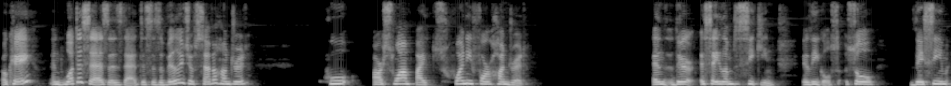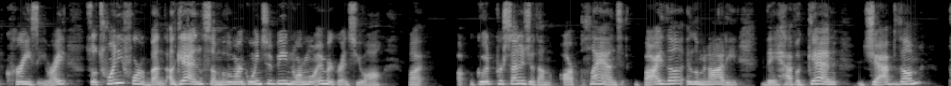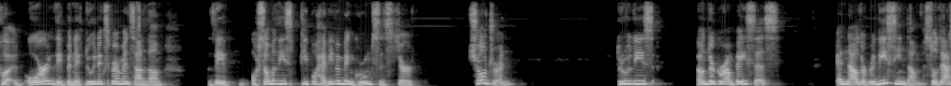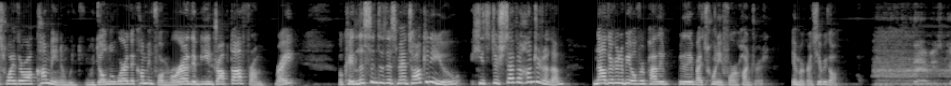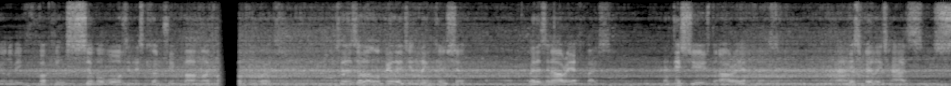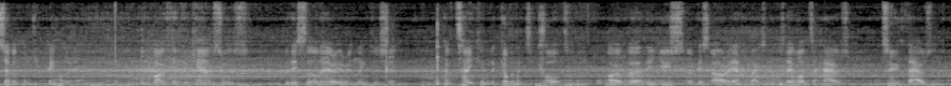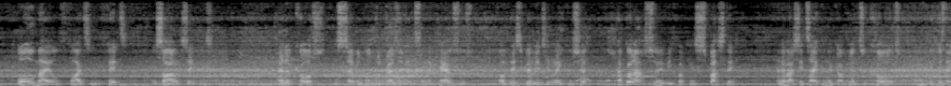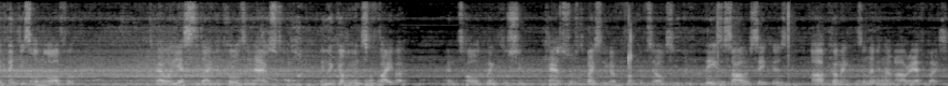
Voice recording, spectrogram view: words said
okay? And what this says is that this is a village of 700 who are swamped by 2400 and they're asylum seeking illegals. So they seem crazy right? So 24 but again some of them are going to be normal immigrants you all but a good percentage of them are planned by the illuminati. They have again jabbed them put or they've been doing experiments on them. They or some of these people have even been groomed since they're children through these underground bases and now they're releasing them. So that's why they're all coming and we, we don't know where they're coming from where are they being dropped off from right? Okay listen to this man talking to you. He's there's 700 of them. Now they're going to be overpopulated by 2400 immigrants. Here we go. There is going to be fucking civil wars in this country, mark my fucking words. So there's a little village in Lincolnshire where there's an RAF base, a disused RAF base. And this village has 700 people. And both of the councils for this little area in Lincolnshire have taken the government to court over the use of this RAF base because they want to house 2,000 all male fighting fit asylum seekers. And of course, the 700 residents and the councils of this village in Lincolnshire have gone absolutely fucking spastic and have actually taken the government to court because they think it's unlawful. Uh, well, yesterday the court announced in the government's favour and told Lincolnshire councils to basically go fuck themselves. These asylum seekers are coming to live in that RAF base.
